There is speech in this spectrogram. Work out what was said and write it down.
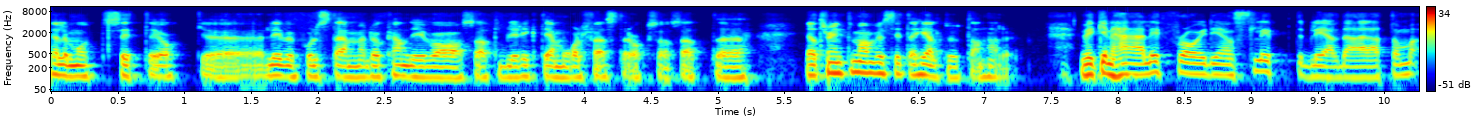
eller mot City och uh, Liverpool stämmer, då kan det ju vara så att det blir riktiga målfester också. Så att, uh, jag tror inte man vill sitta helt utan heller. Vilken härlig Freudian slip det blev där. Att de, uh,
